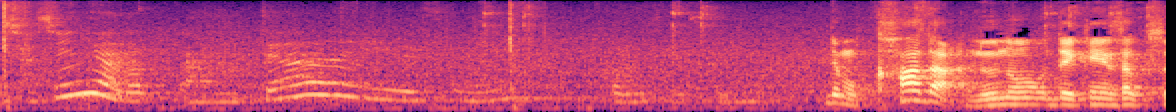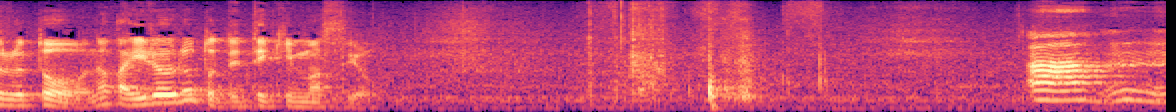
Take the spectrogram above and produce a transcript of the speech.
写真には載あ載ってないですねこの写真でもカダ布で検索するとなんかいろいろと出てきますよ。ああうんうんうんうん。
